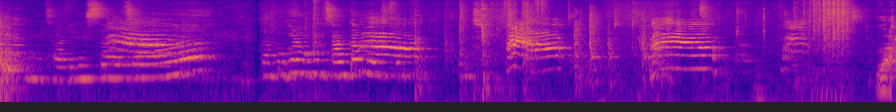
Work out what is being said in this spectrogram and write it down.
좋아 음, 잘 있어 자 자, 거기 잠깐만 있어 으악.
